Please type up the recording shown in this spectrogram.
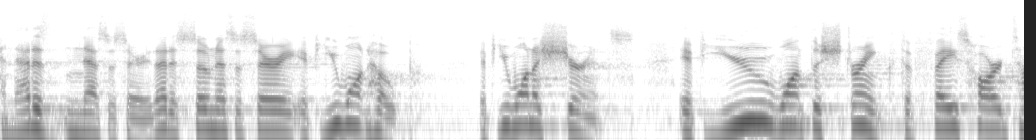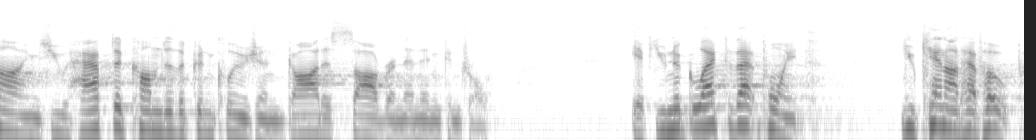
And that is necessary. That is so necessary if you want hope, if you want assurance, if you want the strength to face hard times, you have to come to the conclusion God is sovereign and in control. If you neglect that point, you cannot have hope.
